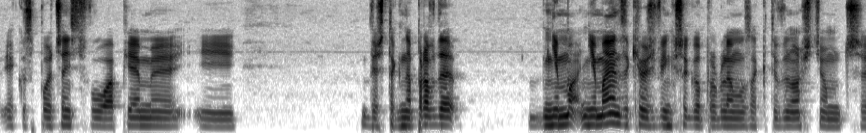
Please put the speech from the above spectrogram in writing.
jako społeczeństwo łapiemy i wiesz, tak naprawdę nie, ma, nie mając jakiegoś większego problemu z aktywnością, czy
